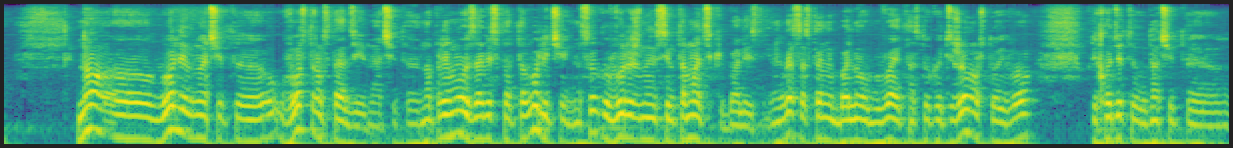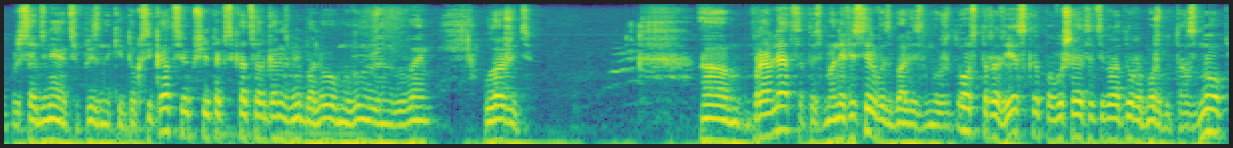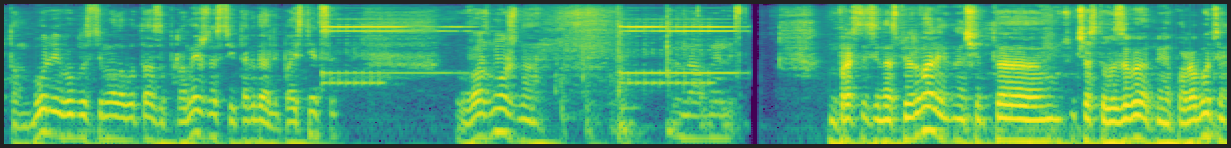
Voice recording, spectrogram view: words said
Но э, более, значит, э, в остром стадии, значит, э, напрямую зависит от того лечения, насколько выражена симптоматика болезни. Иногда состояние больного бывает настолько тяжелым, что его приходит, значит, присоединяются признаки интоксикации, общей интоксикации организма, и больного мы вынуждены бываем уложить проявляться, то есть манифестировать болезнь может остро, резко, повышается температура, может быть озноб, там боли в области малого таза, промежности и так далее, поясницы. Возможно, простите, нас прервали, значит, э, часто вызывают меня по работе.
